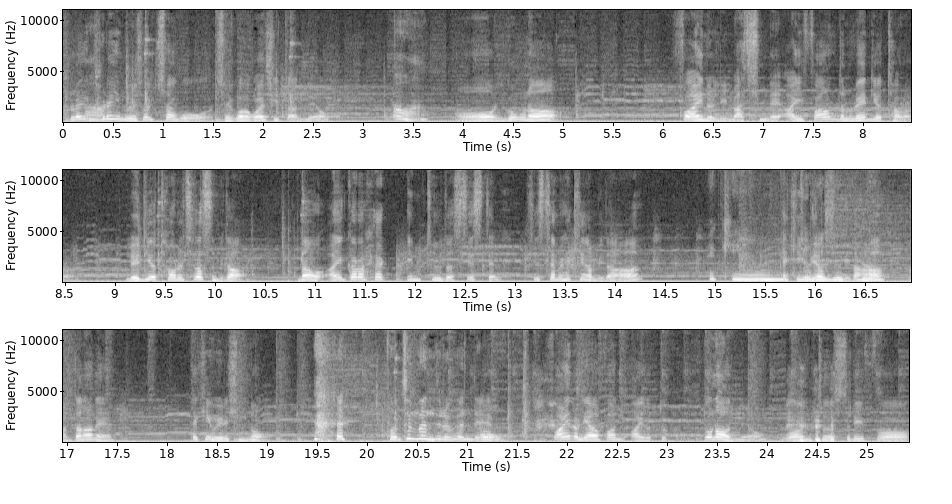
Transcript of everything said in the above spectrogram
플레이, 아. 프레임을 설치하고 제거하고 할 수 있다는데요? 어, 어, 이거구나. Finally, 마침내 I found the radio tower. 레디오 타워를 찾았습니다. Now I gotta hack into the system. 시스템을 해킹합니다. 해킹. 해킹되었습니다. 간단하네. 해킹 왜 이리 쉽노? 버튼만 누르면 돼요. 오, finally I found. 아 또, 또 나왔네요. 1, 2, 3, 4.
